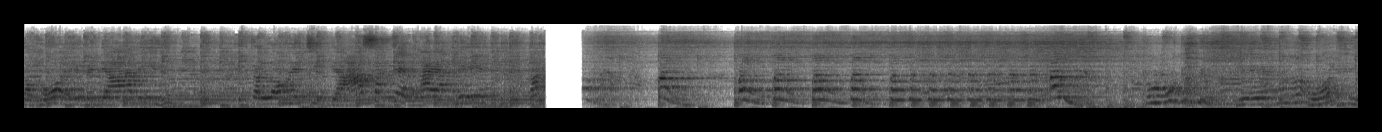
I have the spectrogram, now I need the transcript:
ก็ขอให้เป็นยาดี จะลองให้ฉีดยาสักเจ็ดแปดทีตึ้งตึ้งตึ้งตึ้งตึ้งตึ้งตึ้งตึ้งตึ้งตึ้งตึ้งตึ้งตึ้งตึ้งโอ้ยเหตุเมื่อโอ้ยที่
